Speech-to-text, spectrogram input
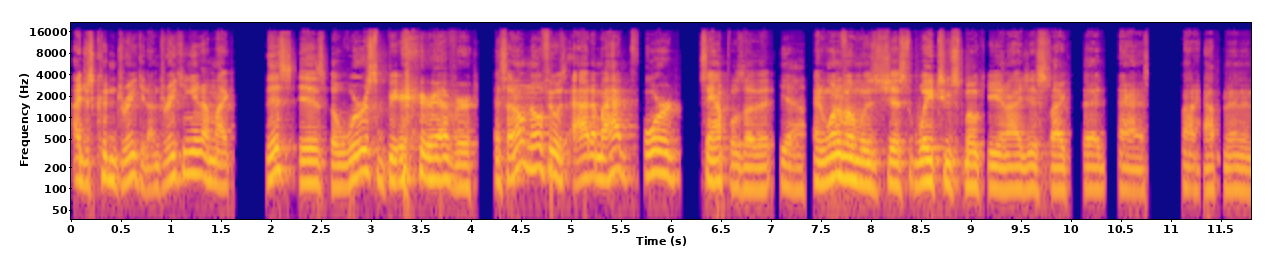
I just couldn't drink it. I'm drinking it. I'm like, this is the worst beer ever. And so I don't know if it was Adam. I had four samples of it, Yeah. and one of them was just way too smoky, and I just like said, "Man, it's not happening." And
